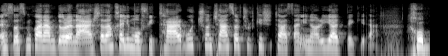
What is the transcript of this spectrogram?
احساس می‌کنم دوران ارشدم خیلی مفیدتر بود چون چند سال طول کشید تا اصلا اینا رو یاد بگیرم. خب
